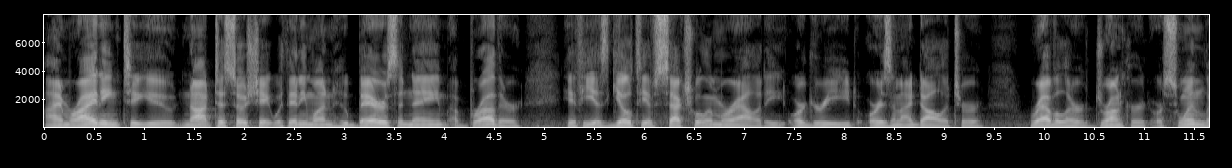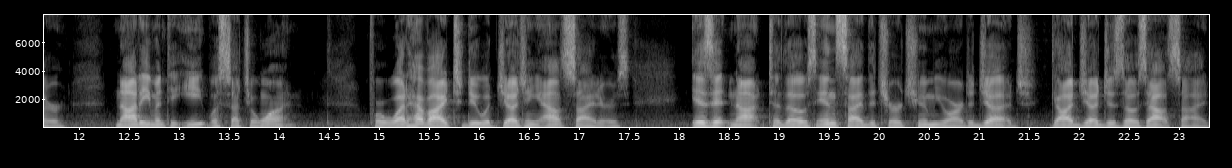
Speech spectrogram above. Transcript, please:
I am writing to you not to associate with anyone who bears the name of brother if he is guilty of sexual immorality or greed or is an idolater, reveler, drunkard, or swindler, not even to eat with such a one. For what have I to do with judging outsiders? Is it not to those inside the church whom you are to judge? God judges those outside.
